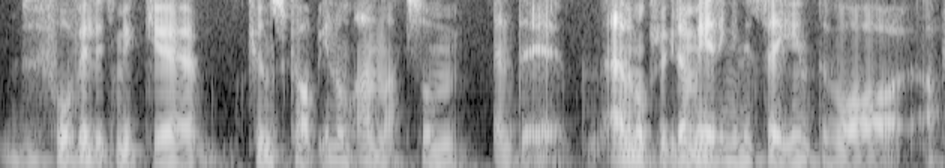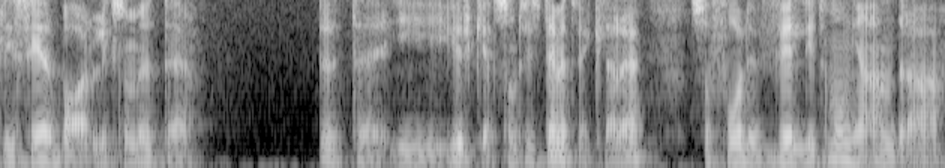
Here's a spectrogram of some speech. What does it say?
du får väldigt mycket kunskap inom annat som inte är, även om programmeringen i sig inte var applicerbar liksom ute, ute i yrket som systemutvecklare så får du väldigt många andra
